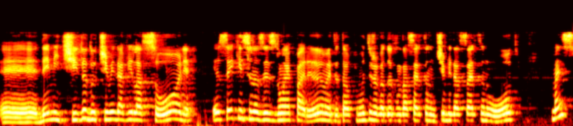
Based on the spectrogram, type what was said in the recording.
é, demitido do time da Vila Sônia. Eu sei que isso às vezes não é parâmetro, tal, que muitos jogadores não dá certo num time e dá certo no outro, mas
